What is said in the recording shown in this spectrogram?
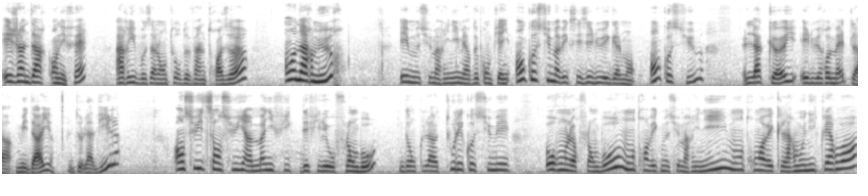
Et Jeanne d'Arc, en effet, arrive aux alentours de 23 heures, en armure. Et M. Marigny, maire de Compiègne, en costume, avec ses élus également en costume, l'accueille et lui remettent la médaille de la ville. Ensuite s'ensuit un magnifique défilé au flambeau. Donc là, tous les costumés auront leur flambeau, montrant avec M. Marigny, montrant avec l'harmonie de Clairoy,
